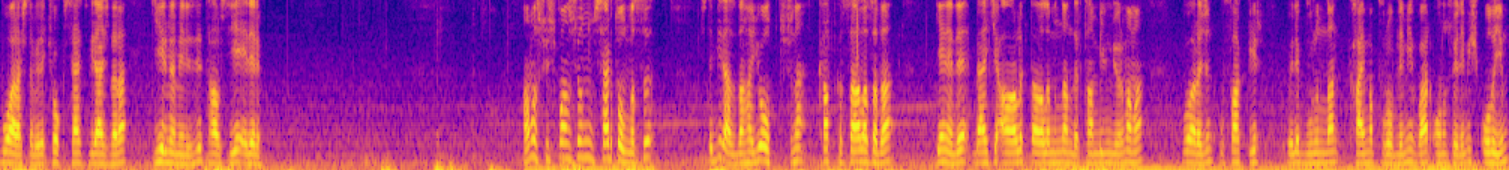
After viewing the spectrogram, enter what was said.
bu araçta böyle çok sert virajlara girmemenizi tavsiye ederim. Ama süspansiyonun sert olması işte biraz daha yol tutuşuna katkı sağlasa da gene de belki ağırlık dağılımındandır tam bilmiyorum ama bu aracın ufak bir böyle burundan kayma problemi var onu söylemiş olayım.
